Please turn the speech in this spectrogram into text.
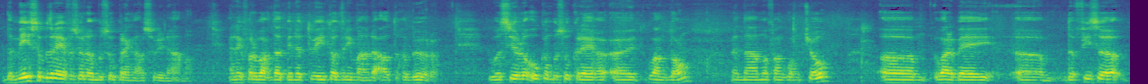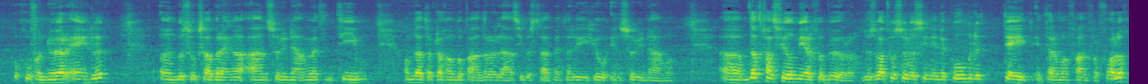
De meeste bedrijven zullen een bezoek brengen aan Suriname. En ik verwacht dat binnen twee tot drie maanden al te gebeuren. We zullen ook een bezoek krijgen uit Guangdong, met name van Guangzhou, ehm, waarbij ehm, de vice-gouverneur eigenlijk een bezoek zal brengen aan Suriname met een team, omdat er toch een bepaalde relatie bestaat met een regio in Suriname. Ehm, dat gaat veel meer gebeuren. Dus wat we zullen zien in de komende tijd in termen van vervolg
